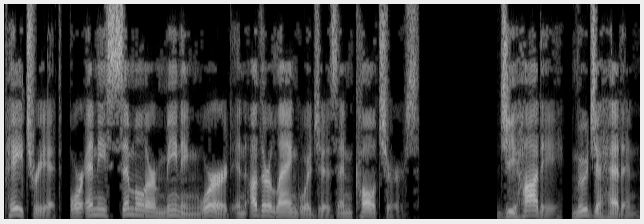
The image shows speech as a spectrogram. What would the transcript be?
patriot, or any similar meaning word in other languages and cultures. Jihadi, mujahedin,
